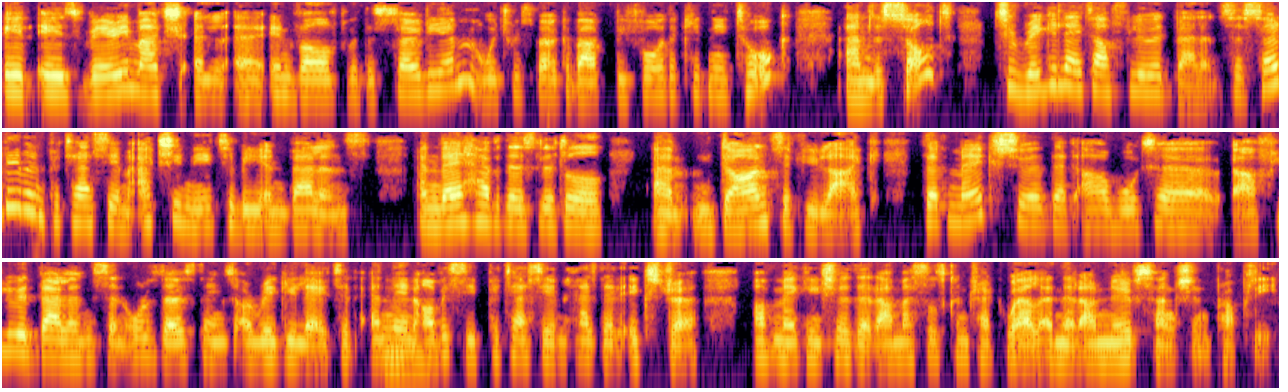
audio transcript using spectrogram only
It is very much uh, uh, involved with the sodium, which we spoke about before the kidney talk, and the salt to regulate our fluid balance. So sodium and potassium actually need to be in balance, and they have this little um, dance, if you like, that makes sure that our water, our fluid balance, and all of those things are regulated. And mm. then obviously potassium has that extra of making sure that our muscles contract well and that our nerves function properly.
